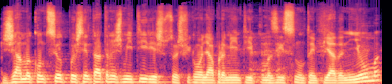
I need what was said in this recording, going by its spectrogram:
Já me aconteceu depois tentar transmitir e as pessoas ficam a olhar para mim tipo, mas isso não tem piada nenhuma,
